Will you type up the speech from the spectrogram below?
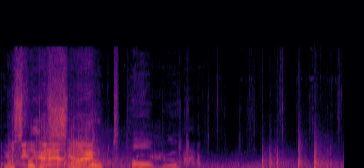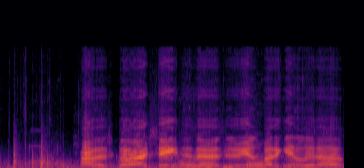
I just fucking smoked Paul, bro. Alright, let's go. I saved his ass, R.I.P. dude. He was about to get lit up.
